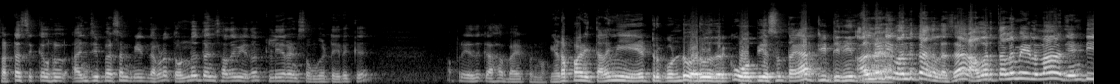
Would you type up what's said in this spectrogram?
சட்ட சிக்கல்கள் அஞ்சு பெர்சன்ட் மீதி கூட தொண்ணூத்தஞ்சு சதவீதம் கிளியரன்ஸ் உங்ககிட்ட இருக்குது அப்புறம் எதுக்காக பயப்படணும்? எடப்பாடி தலைமையை ஏற்றுக்கொண்டு வருவதற்கு ஓபிஎஸும் தயார் டிடிவியும் ஆல்ரெடி வந்துட்டாங்கல்ல சார். அவர் தலைமையில தான் என்டி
